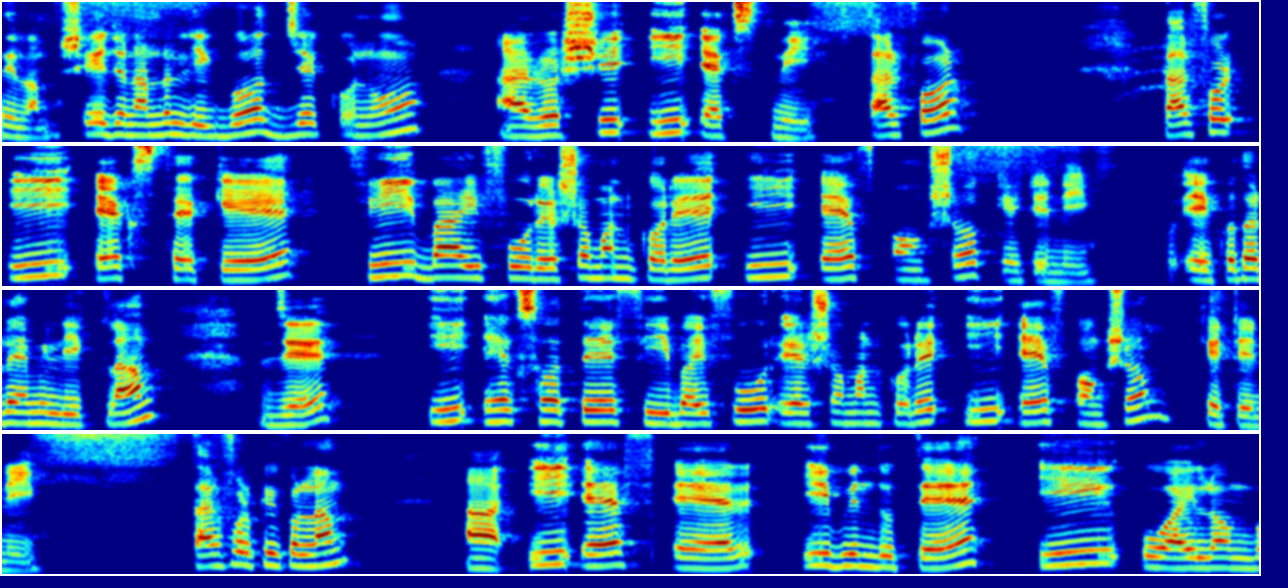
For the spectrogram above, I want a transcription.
নিলাম, সেই জন্য আমরা লিখব যে কোনো রশ্মি ই এক্স নিই। তারপর তারপর ই এক্স থেকে ফি বাই ফোর এর সমান করে ই এফ অংশ কেটে নিই। তো এই কথাটা আমি লিখলাম যে ই এক্স হতে ফি বাই ফোর এর সমান করে ই এফ অংশ কেটে নিই। তারপর কি করলাম? ই এফ এর ই বিন্দুতে ই ওয়াই লম্ব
